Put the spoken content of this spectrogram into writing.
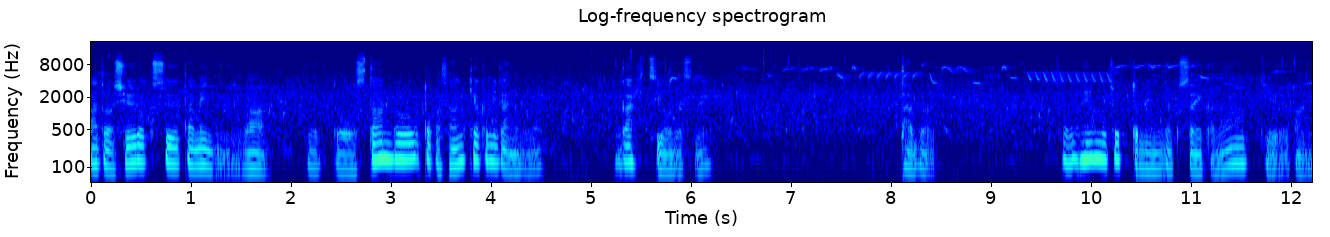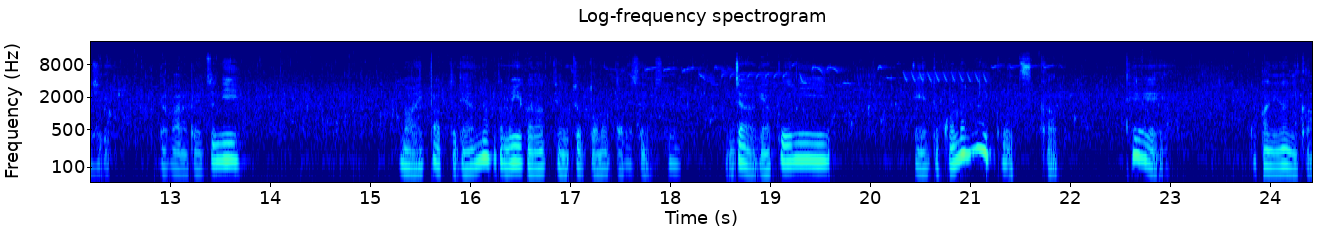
あとは収録するためには、えっと、スタンドとか三脚みたいなものが必要ですね。多分。その辺もちょっとめんどくさいかなっていう感じ。だから別に、まあ iPad でやんなくてもいいかなっていうのをちょっと思ったりするんですね。じゃあ逆に、えっ、ー、と、このマイクを使って、他に何か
